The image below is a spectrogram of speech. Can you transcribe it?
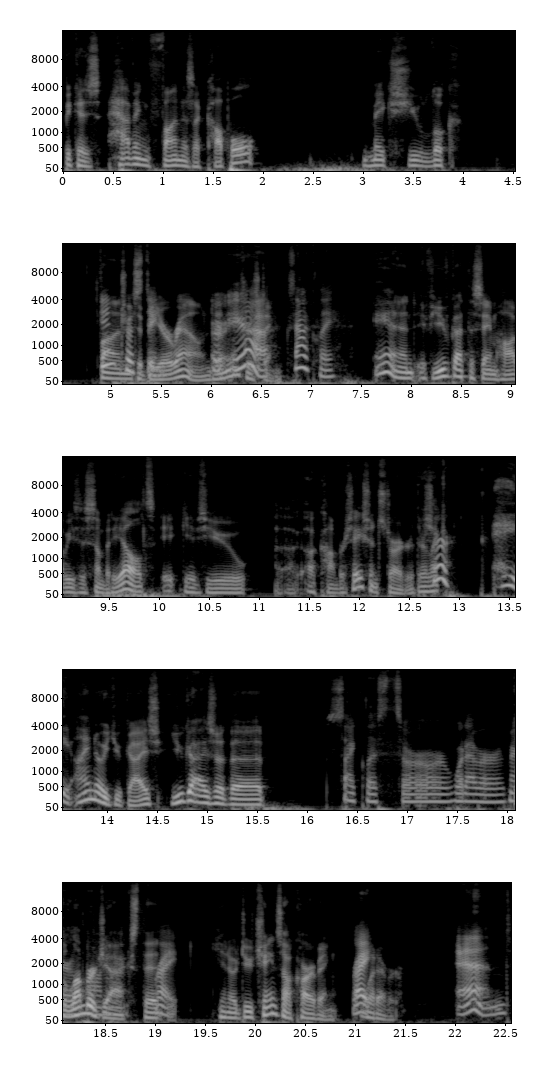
because having fun as a couple makes you look fun to be around and uh, yeah, interesting. exactly. And if you've got the same hobbies as somebody else, it gives you a, a conversation starter. They're like, "Hey, I know you guys. You guys are the Cyclists or whatever. the lumberjacks that right. you know do chainsaw carving, Right. Whatever. And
